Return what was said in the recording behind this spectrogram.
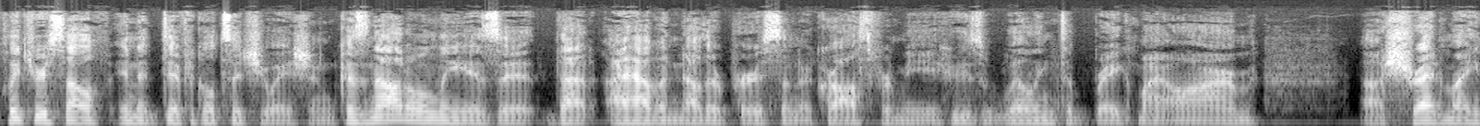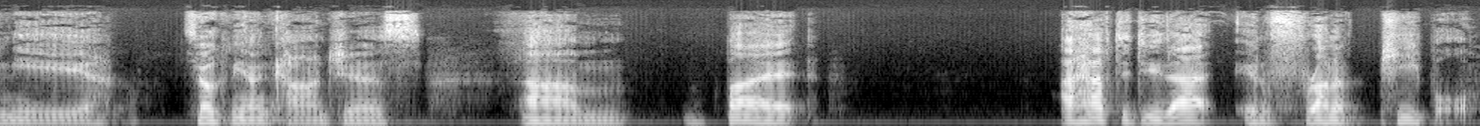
put yourself in a difficult situation because not only is it that I have another person across from me who's willing to break my arm, uh, shred my knee, choke me unconscious, um, but I have to do that in front of people.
